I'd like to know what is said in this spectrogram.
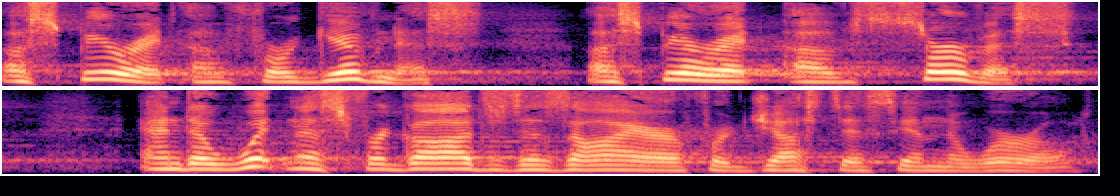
a spirit of forgiveness, a spirit of service, and a witness for God's desire for justice in the world.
